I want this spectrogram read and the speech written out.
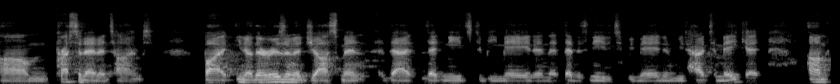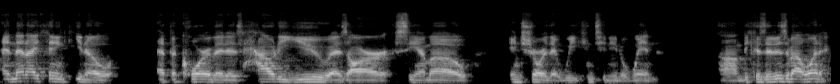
um, precedented times but you know there is an adjustment that that needs to be made and that, that is needed to be made and we've had to make it. Um, and then i think you know at the core of it is how do you as our cmo ensure that we continue to win? Um, because it is about winning.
